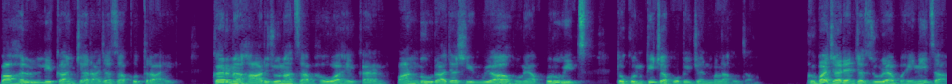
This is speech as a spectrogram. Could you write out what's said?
बाहलिकांच्या राजाचा पुत्र आहे. कर्ण हा अर्जुनाचा भाऊ आहे कारण पांडू राजाशी विवाह होण्यापूर्वीच तो कुंतीच्या पोटी जन्मला होता. कृपाचार्यांच्या जुळ्या बहिणीचा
